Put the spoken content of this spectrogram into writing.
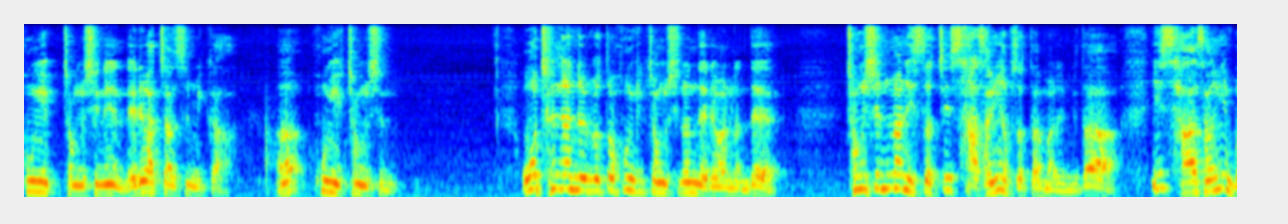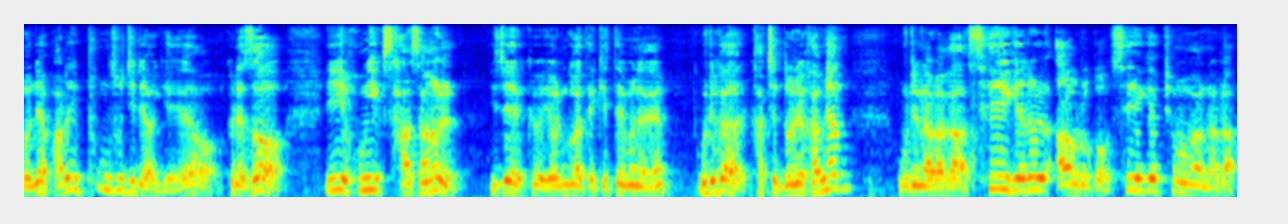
홍익 정신이 내려왔지 않습니까? 어? 홍익 정신. 5천 년 전부터 홍익 정신은 내려왔는데 정신만 있었지 사상이 없었단 말입니다. 이 사상이 뭐냐? 바로 이 풍수지략이에요. 그래서 이 홍익 사상을 이제 그 연구가 됐기 때문에 우리가 같이 노력하면 우리나라가 세계를 아우르고 세계 평화의 나라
